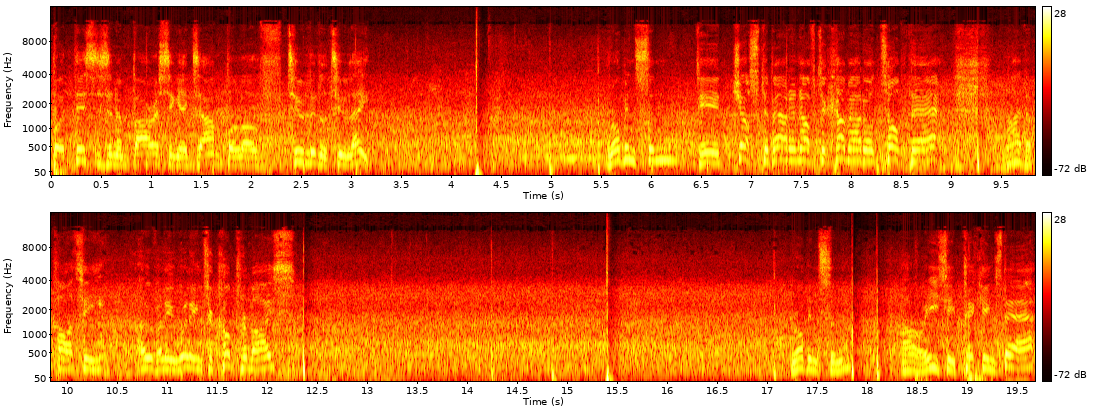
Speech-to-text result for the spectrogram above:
but this is an embarrassing example of too little too late. Robinson did just about enough to come out on top there. Neither party overly willing to compromise. Robinson. Oh, easy pickings there.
